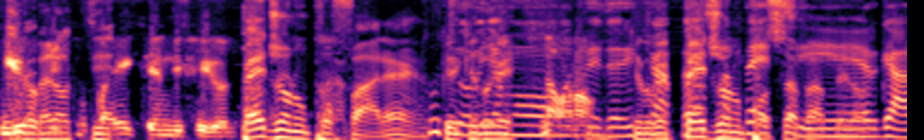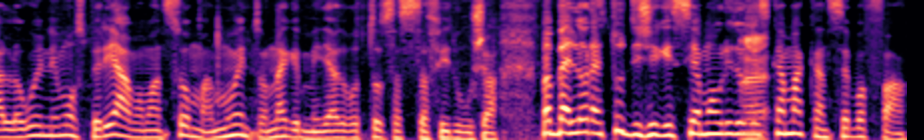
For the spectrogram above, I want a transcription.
Io Belotti parecchio in difficoltà. Peggio non può fare, eh. Tutti credo che- no, no, credo il che peggio non a possa fare. Ergallo, quindi mo speriamo, ma insomma al momento non è che mi diate tutta questa fiducia. Vabbè, allora tu dici che sia Maurito Eh. Scamacca non si può fare.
